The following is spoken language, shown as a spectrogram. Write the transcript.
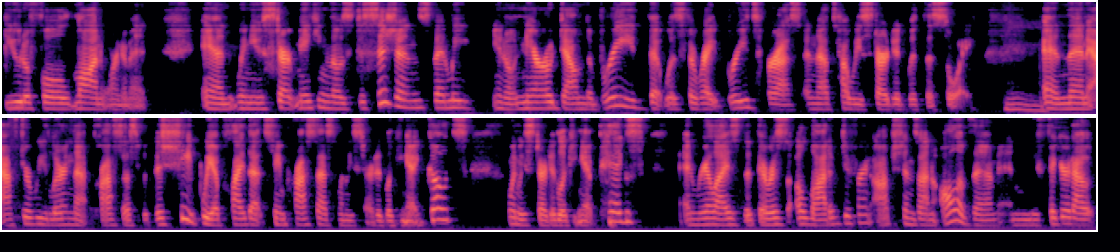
beautiful lawn ornament? And when you start making those decisions, then we, you know, narrowed down the breed that was the right breeds for us. And that's how we started with the Soay. Mm. And then after we learned that process with the sheep, we applied that same process when we started looking at goats, when we started looking at pigs, and realized that there was a lot of different options on all of them and we figured out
